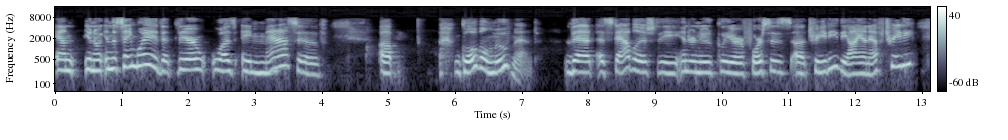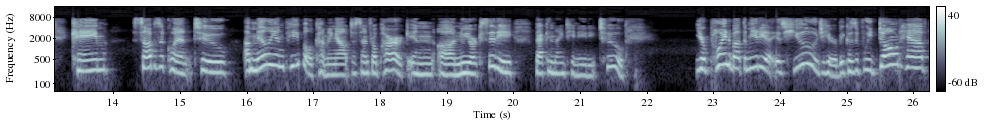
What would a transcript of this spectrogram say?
And, you know, in the same way that there was a massive uh, global movement that established the Internuclear Forces uh, Treaty, the INF Treaty, came subsequent to a million people coming out to Central Park in uh, New York City back in 1982. Your point about the media is huge here because if we don't have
